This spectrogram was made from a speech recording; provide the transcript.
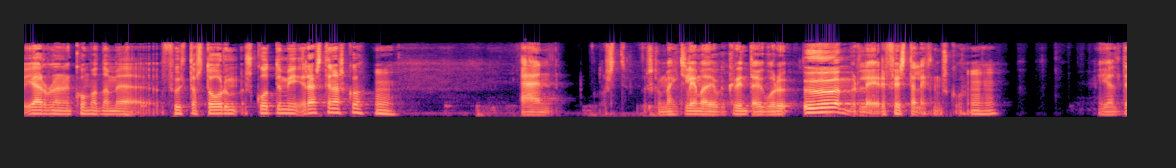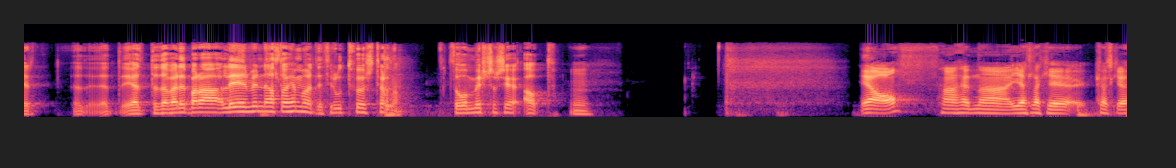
Jærflænin kom hann með fullt af stórum skotum í restina sko mm. en við skulum ekki gleyma því að Grindavík voru ömurlegir í fyrsta leiknum sko -hmm. ég held að þetta verði bara liðin vinni alltaf heima þetta, þrjú tvö stjarnan þó að myrsa sig átt Já, það hérna, ég ætla ekki kannski,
